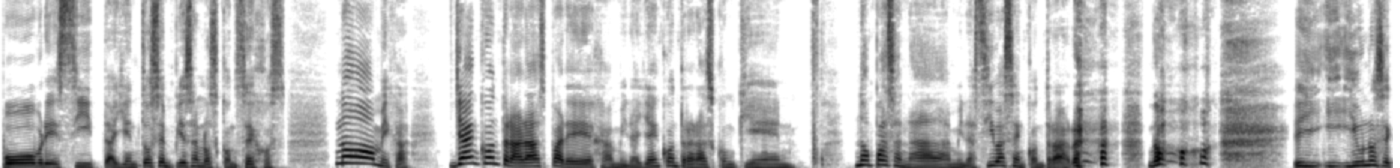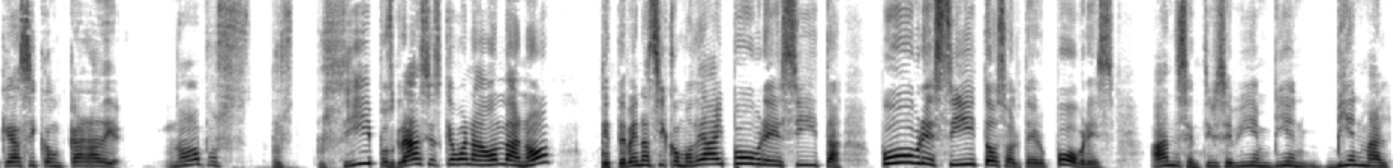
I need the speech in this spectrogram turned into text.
Pobrecita. Y entonces empiezan los consejos. No, mija, ya encontrarás pareja, mira, ya encontrarás con quién. No pasa nada, mira, sí vas a encontrar, ¿no? Y, y- y uno se queda así con cara de, no, pues, pues, pues sí, pues gracias, qué buena onda, ¿no? Que te ven así como de, ay, pobrecita, pobrecito soltero, pobres, han de sentirse bien, bien, bien mal.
